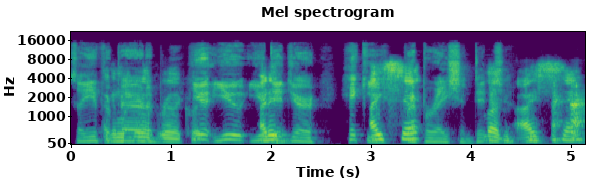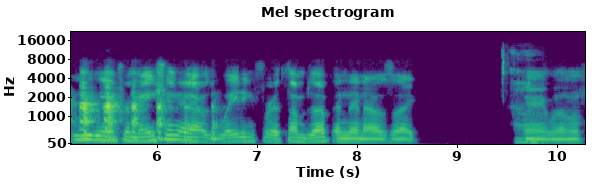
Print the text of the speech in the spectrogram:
So you I can look it prepared. up really you quick. you you I did, did- your hickey I sent- preparation, didn't Look, you? I sent you the information, and I was waiting for a thumbs up, and then I was like, Oh, "All right, well,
